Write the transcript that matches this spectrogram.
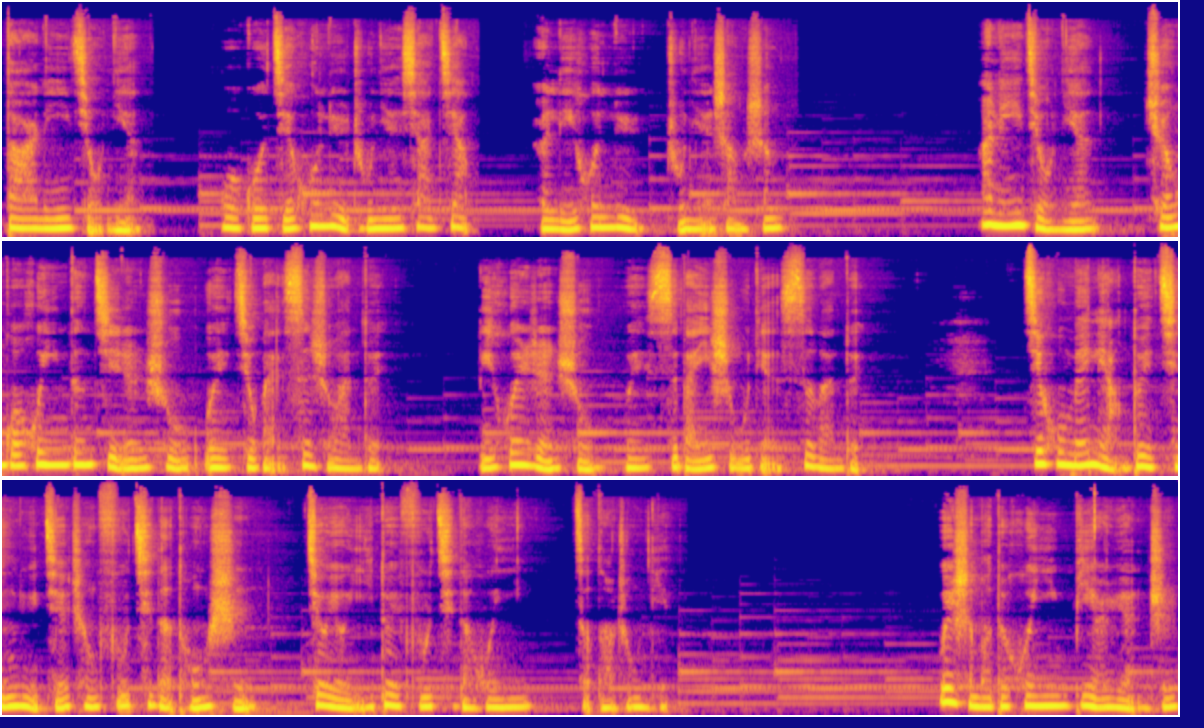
到2019年，我国结婚率逐年下降，而离婚率逐年上升。2019年，全国婚姻登记人数为940万对，离婚人数为415.4万对。几乎每两对情侣结成夫妻的同时，就有一对夫妻的婚姻走到终点。为什么对婚姻避而远之？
